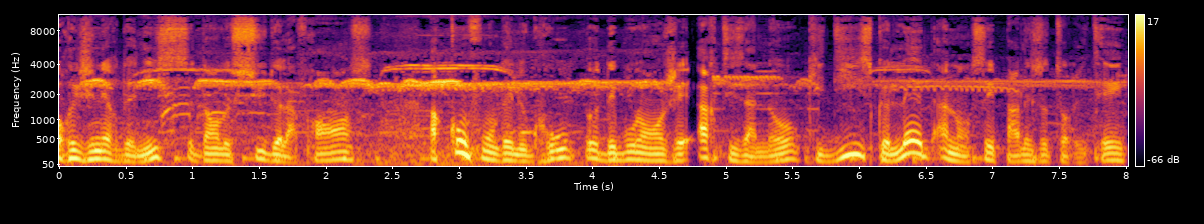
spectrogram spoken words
originaire de Nice, dans le sud de la France, a confondé le groupe des boulangers artisanaux qui disent que l'aide annoncée par les autorités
